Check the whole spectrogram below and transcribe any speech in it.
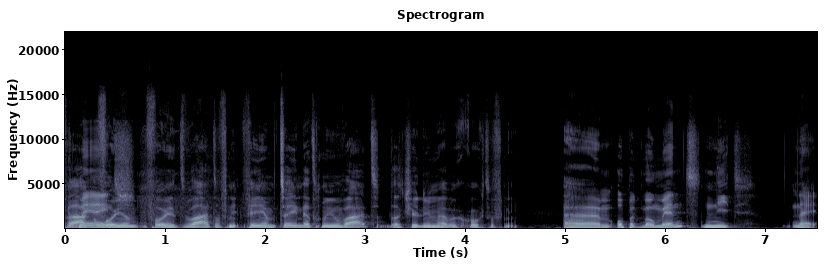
ben ik mee eens. Vond je, hem, vond je het waard of niet? Vind je hem 32 miljoen waard dat jullie hem hebben gekocht of niet? Ehm, op het moment niet. Nee.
